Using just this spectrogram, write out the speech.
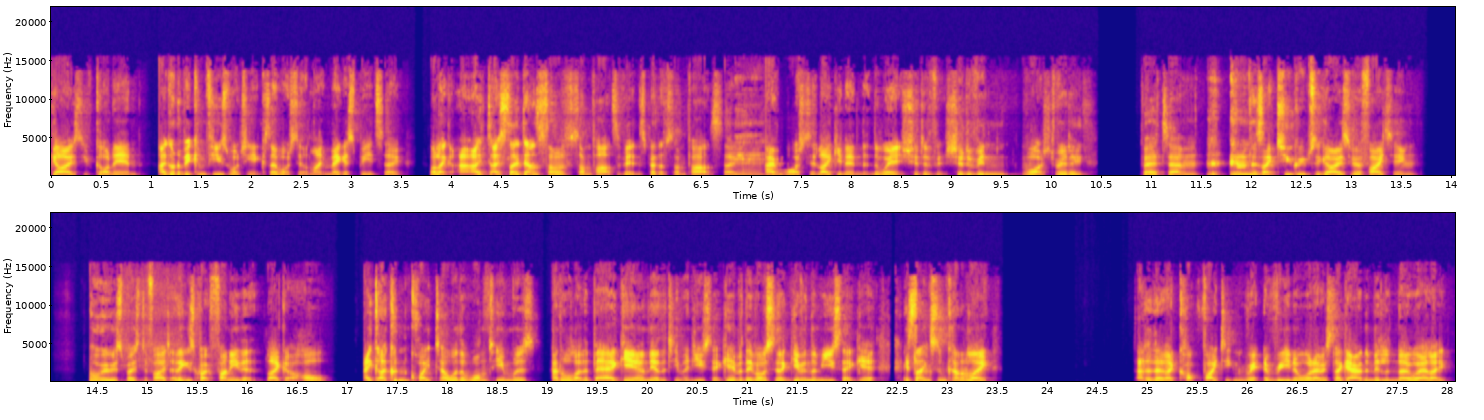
guys who've gone in. I got a bit confused watching it because I watched it on like mega speed. So, well, like I, I slowed down some of some parts of it and sped up some parts. So mm-hmm. I haven't watched it like you know the way it should have should have been watched really. But um, there's like two groups of guys who are fighting or who was supposed to fight. I think it's quite funny that like a whole. I, I couldn't quite tell whether one team was had all like the bear gear and the other team had USEC gear, but they've obviously like given them USEC gear. It's like some kind of like I don't know, like cockfighting arena or whatever. It's like out in the middle of nowhere, like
